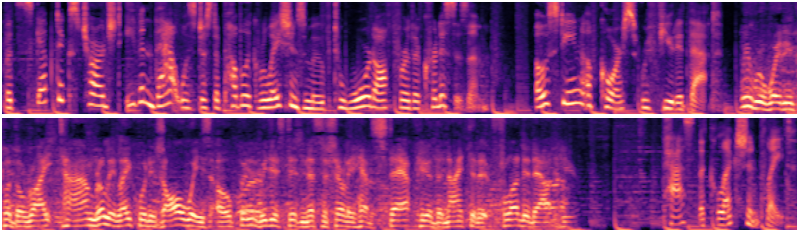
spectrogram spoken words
but skeptics charged even that was just a public relations move to ward off further criticism. Osteen, of course, refuted that. We were waiting for the right time. Really, Lakewood is always open. We just didn't necessarily have staff here the night that it flooded out here. Pass the collection plate.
